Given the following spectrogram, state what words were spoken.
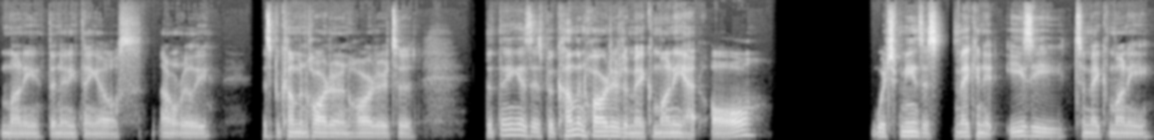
money than anything else. I don't really it's becoming harder and harder to the thing is it's becoming harder to make money at all, which means it's making it easy to make money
